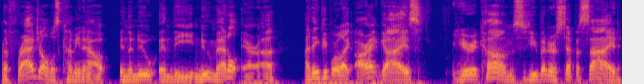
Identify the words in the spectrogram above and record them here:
the Fragile was coming out in the new in the new metal era, I think people were like, "All right, guys, here it comes. You better step aside."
